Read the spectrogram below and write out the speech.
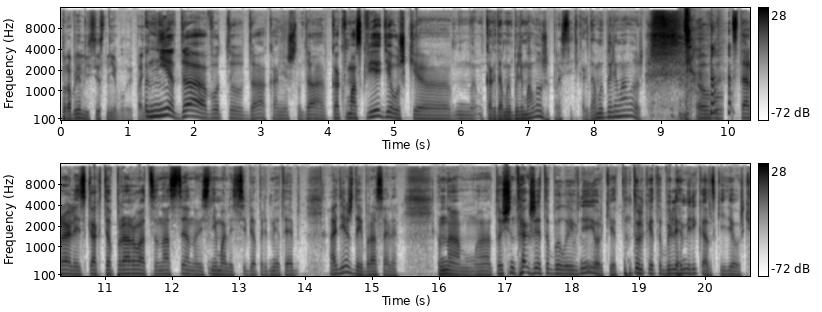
проблем, естественно, не было. понятно. Нет, да, вот, э, да, конечно, да. Как в Москве девушки, э, когда мы были моложе, простите, когда мы были моложе, вот, старались как-то прорваться на сцену и снимали с себя предметы одежды и бросали нам. А Точно так же это было и в Нью-Йорке, только это были американские девушки.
